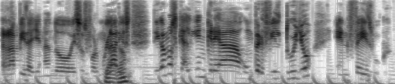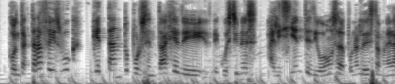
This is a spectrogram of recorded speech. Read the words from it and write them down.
rápida llenando esos formularios. Digamos que alguien crea un perfil tuyo en Facebook. Contactar a Facebook, ¿qué tanto porcentaje de, cuestiones alicientes, digo, vamos a ponerle de esta manera,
